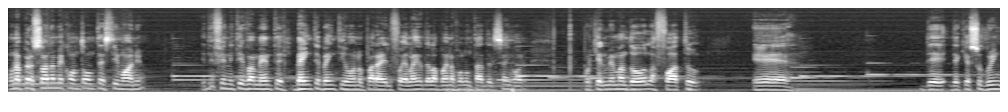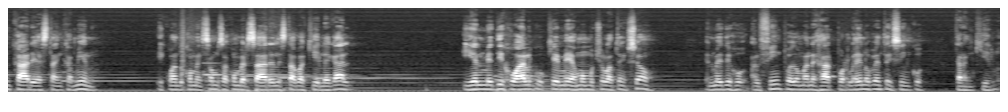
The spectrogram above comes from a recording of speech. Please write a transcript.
Una persona me contó un testimonio y definitivamente 2021 para él fue el año de la buena voluntad del Señor, porque él me mandó la foto eh, de, de que su green card está en camino. Y cuando comenzamos a conversar, él estaba aquí legal. Y él me dijo algo que me llamó mucho la atención. Él me dijo, al fin puedo manejar por ley 95 tranquilo.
